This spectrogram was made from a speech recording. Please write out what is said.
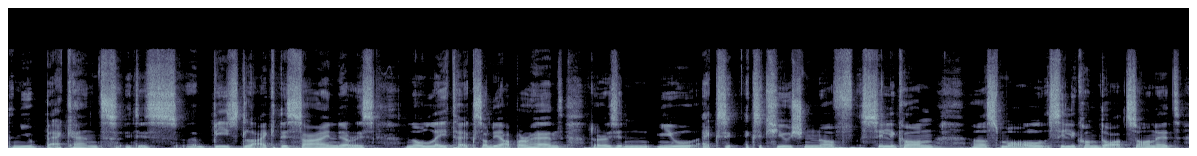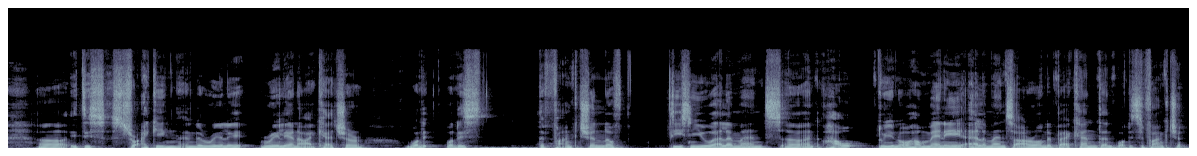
the new backhand. It is a beast-like design. There is no latex on the upper hand. There is a new ex execution of silicon, uh, small silicon dots on it. Uh, it is striking and a really, really an eye catcher. What what is the function of these new elements uh, and how do you know how many elements are on the backhand and what is the function?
